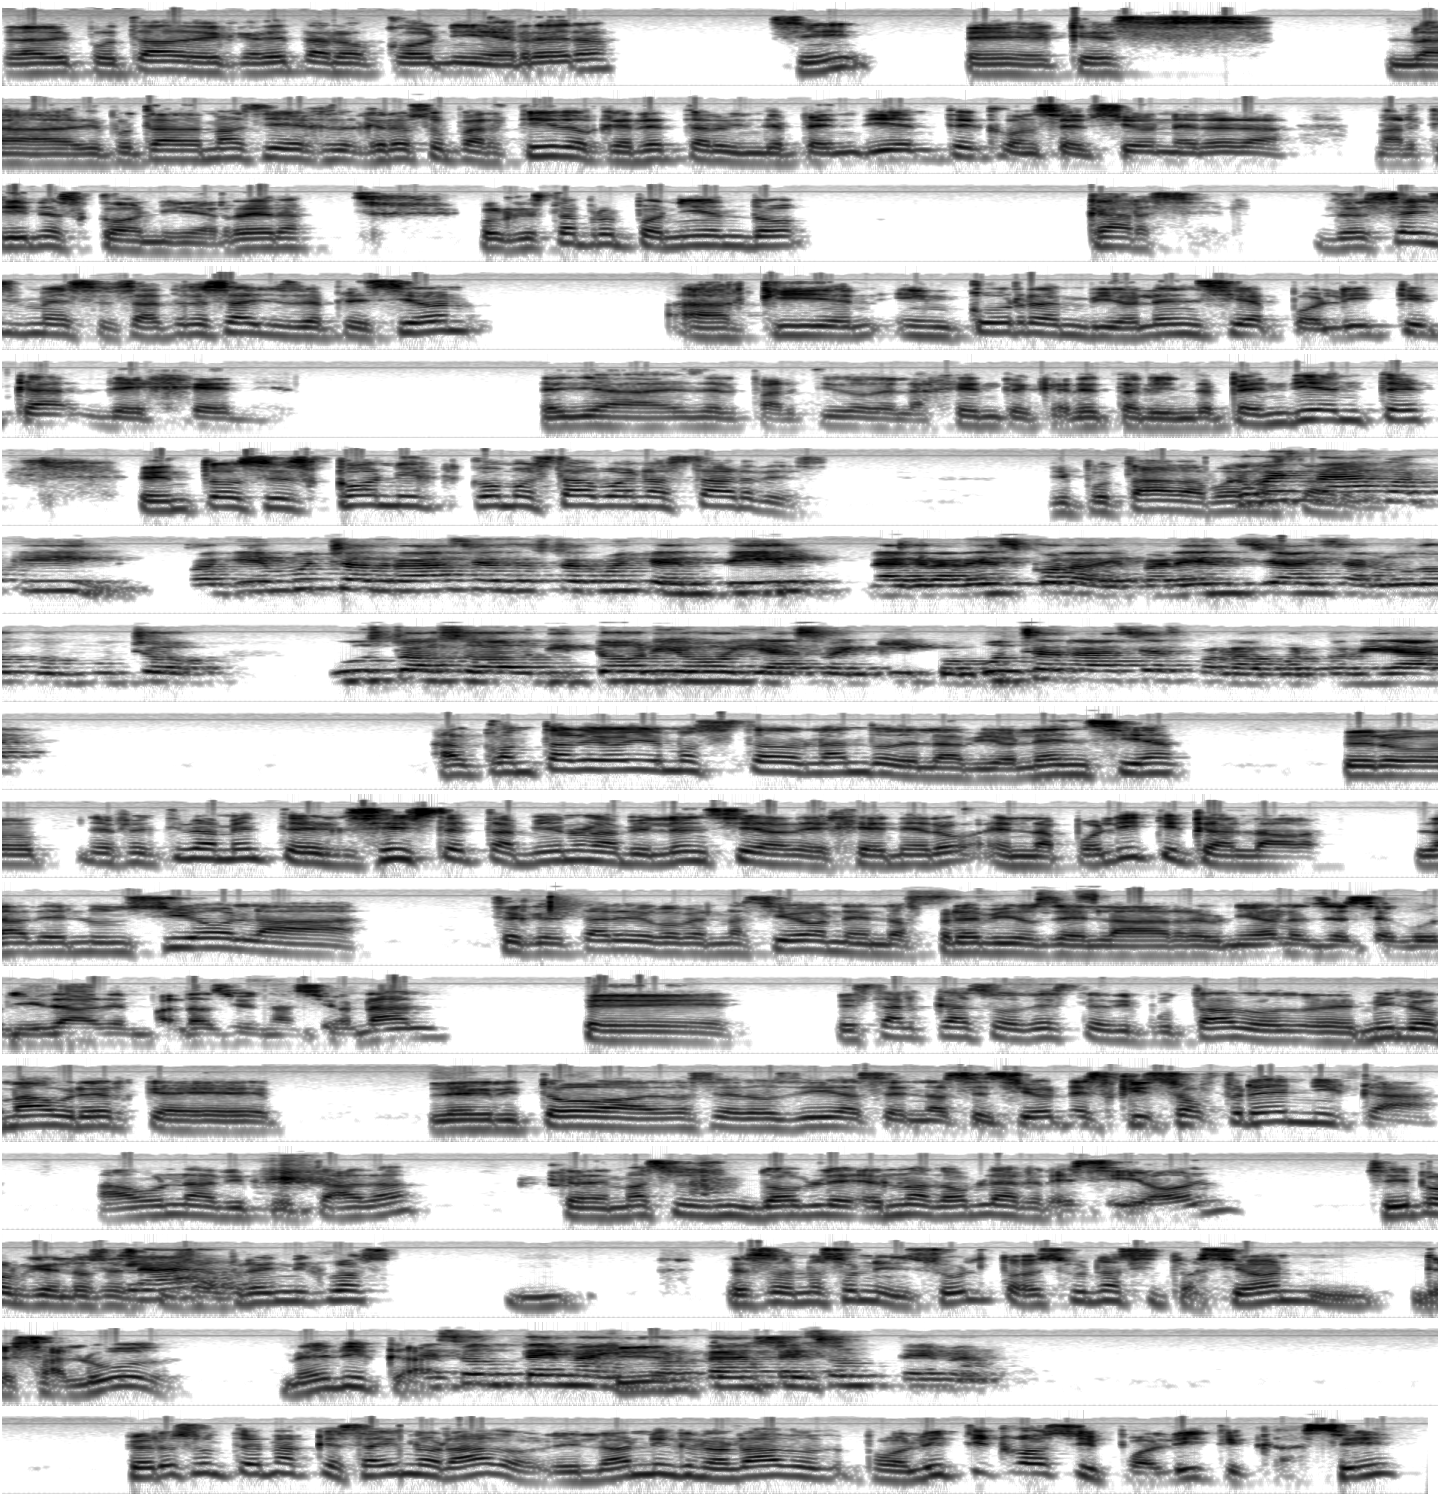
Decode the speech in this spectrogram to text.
la diputada de Querétaro, Connie Herrera, ¿sí? Eh, que es la diputada más y creó su partido, Querétaro Independiente, Concepción Herrera Martínez, Connie Herrera, porque está proponiendo cárcel de seis meses a tres años de prisión a quien incurra en violencia política de género. Ella es del Partido de la Gente Querétaro Independiente. Entonces, Connie, ¿cómo está? Buenas tardes. Diputada, buenas ¿Cómo está, Joaquín? Joaquín, muchas gracias. Usted es muy gentil. Le agradezco la deferencia y saludo con mucho gusto a su auditorio y a su equipo. Muchas gracias por la oportunidad. Al contrario, hoy hemos estado hablando de la violencia, pero efectivamente existe también una violencia de género en la política. La, la denunció la secretaria de Gobernación en los previos de las reuniones de seguridad en Palacio Nacional. Eh, está el caso de este diputado, Emilio Maurer, que le gritó hace dos días en la sesión esquizofrénica a una diputada, que además es un doble, una doble agresión, sí, porque los esquizofrénicos, eso no es un insulto, es una situación de salud médica. Es un tema importante, es un tema pero es un tema que se ha ignorado y lo han ignorado políticos y políticas, ¿sí?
